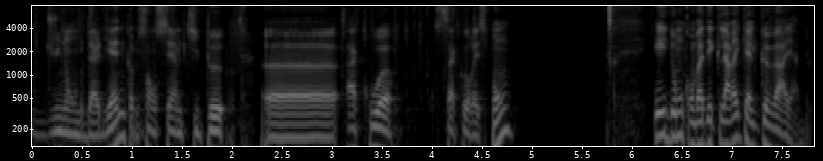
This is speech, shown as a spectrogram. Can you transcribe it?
du nombre d'aliens. Comme ça, on sait un petit peu euh, à quoi ça correspond. Et donc, on va déclarer quelques variables.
